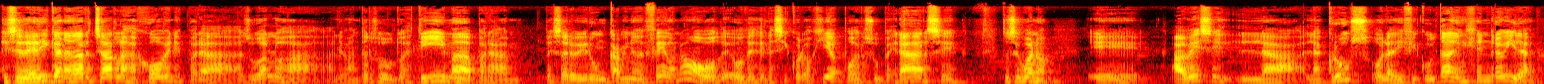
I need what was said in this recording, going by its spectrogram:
Que se dedican a dar charlas a jóvenes para ayudarlos a, a levantar su autoestima, para empezar a vivir un camino de fe o no, o, de- o desde la psicología poder superarse. Entonces, bueno, eh, a veces la, la cruz o la dificultad engendra vida.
